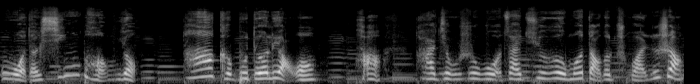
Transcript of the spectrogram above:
我的新朋友，他可不得了哦！哈，他就是我在去恶魔岛的船上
